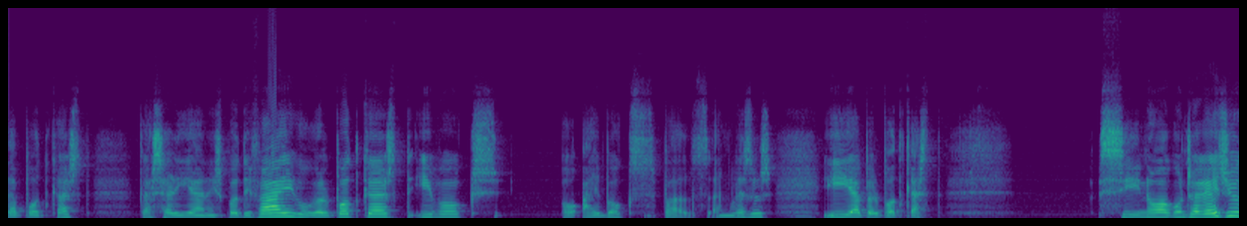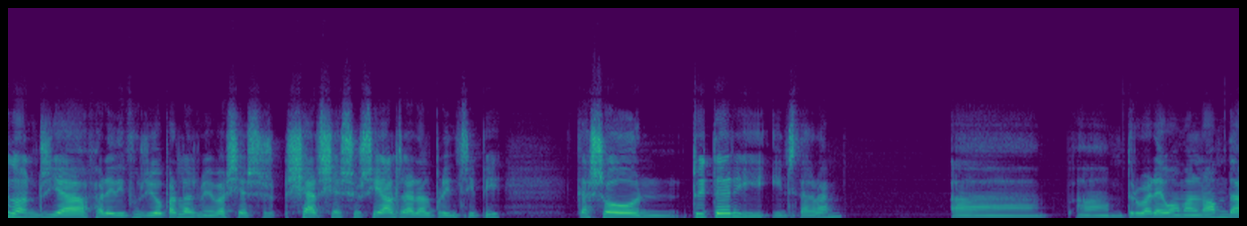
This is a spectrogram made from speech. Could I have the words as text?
de podcast, que serien Spotify, Google Podcast, iVox o iVox pels anglesos i Apple Podcast. Si no ho aconsegueixo, doncs ja faré difusió per les meves xarxes socials ara al principi, que són Twitter i Instagram eh, em trobareu amb el nom de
